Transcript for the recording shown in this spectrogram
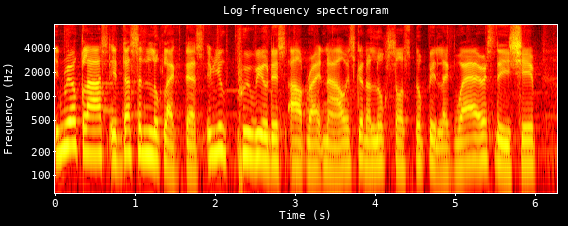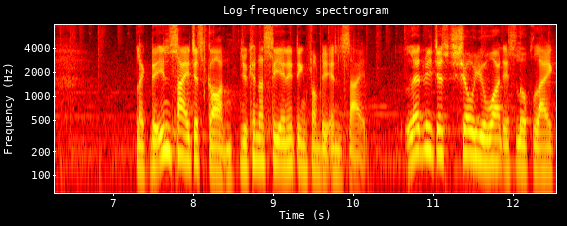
in real glass, it doesn't look like this. If you preview this out right now, it's gonna look so stupid. Like where is the shape? Like the inside just gone. You cannot see anything from the inside. Let me just show you what it looks like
